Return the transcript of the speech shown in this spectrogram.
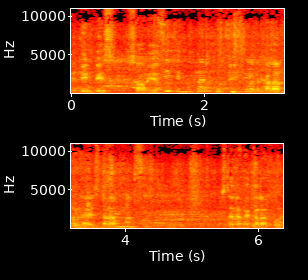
ये तीन पीस सौ रियल कलरफुल है इस तरह इस तरह है कलरफुल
